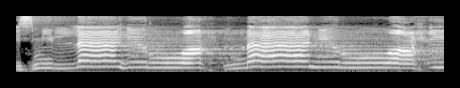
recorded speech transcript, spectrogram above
بسم الله الرحمن الرحيم.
